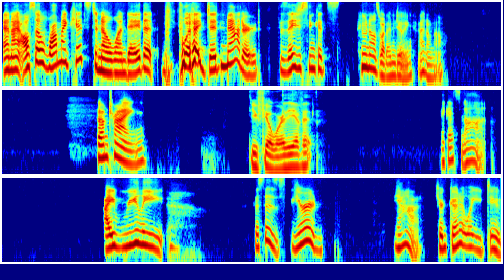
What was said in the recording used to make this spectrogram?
And I also want my kids to know one day that what I did mattered because they just think it's who knows what I'm doing. I don't know. So I'm trying. Do you feel worthy of it? I guess not. I really, this is, you're, yeah, you're good at what you do.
